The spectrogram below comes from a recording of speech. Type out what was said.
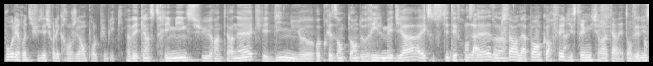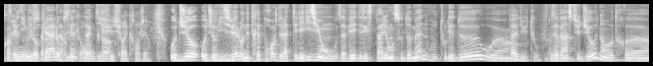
pour les rediffuser sur l'écran géant pour le public. Avec un streaming sur Internet, les dignes représentants de Real Media, avec société Là, française. donc ça, on n'a pas encore fait du streaming sur Internet. On Vous fait du streaming local, où c'est qu'on diffuse sur écran géant. Audio, audiovisuel, on est très proche de la télévision. Vous avez des expériences au domaine, vous tous les deux ou, euh, Pas du tout. Vous avez un studio dans votre. euh,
